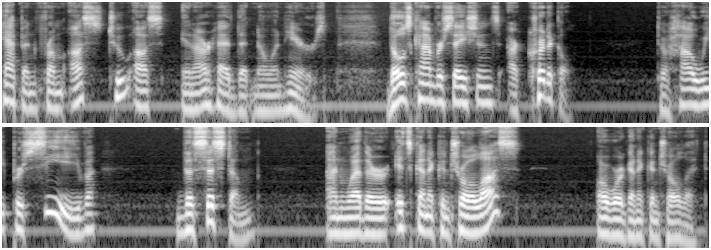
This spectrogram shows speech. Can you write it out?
happen from us to us in our head that no one hears. Those conversations are critical to how we perceive the system on whether it's going to control us or we're going to control it.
